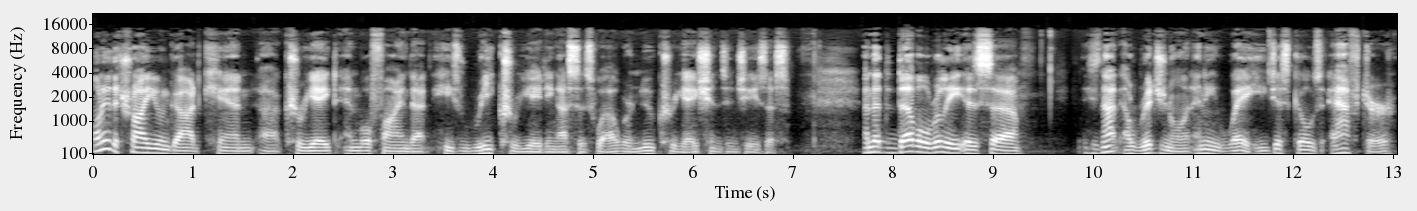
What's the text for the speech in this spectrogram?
only the triune God can uh, create, and we'll find that he's recreating us as well. We're new creations in Jesus. And that the devil really is, uh, he's not original in any way. He just goes after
